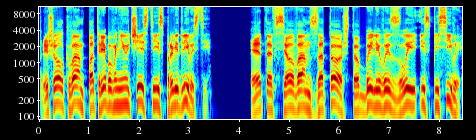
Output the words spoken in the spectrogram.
пришел к вам по требованию чести и справедливости. Это все вам за то, что были вы злы и спесивы,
